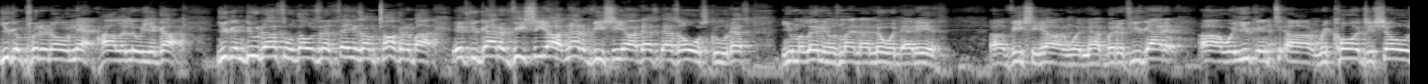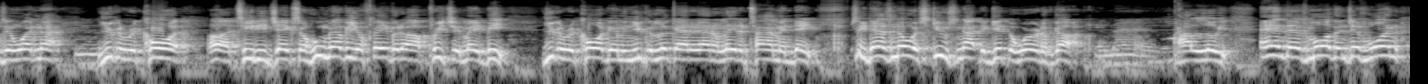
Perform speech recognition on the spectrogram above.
you can put it on that. Hallelujah, God. You can do those. Those are the things I'm talking about. If you got a VCR, not a VCR, that's that's old school. That's you millennials might not know what that is. Uh, VCR and whatnot. But if you got it uh, where you can uh, record your shows and whatnot, you can record uh, TD Jakes or whomever your favorite uh, preacher may be. You can record them and you can look at it at a later time and date. See, there's no excuse not to get the word of God. Amen. Hallelujah. And there's more than just one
